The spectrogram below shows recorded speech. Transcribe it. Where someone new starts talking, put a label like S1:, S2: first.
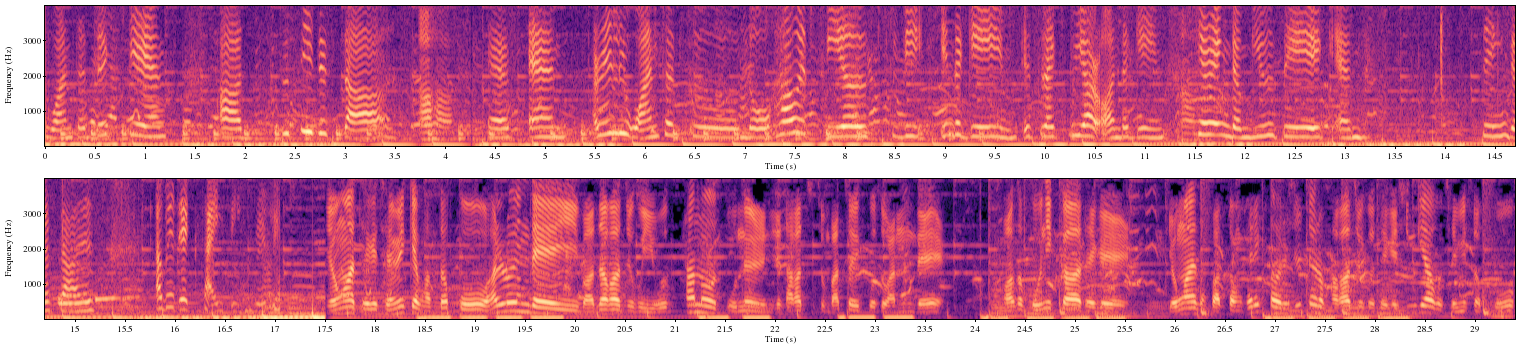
S1: we wanted to experience uh, to see this
S2: dog. Uh-huh.
S1: Yes, and I really wanted to know how it feels to be in the game. It's like we are on the game,
S2: uh-huh.
S1: hearing the music and seeing the stars. a bit exciting, really.
S3: 영화 되게 재밌게 봤었고 할로윈데이 맞아가지고 이 옷 산 옷 오늘 이제 다 같이 좀 맞춰 입고도 왔는데 와서 보니까 되게 영화에서 봤던 캐릭터를 실제로 봐가지고 되게 신기하고 재밌었고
